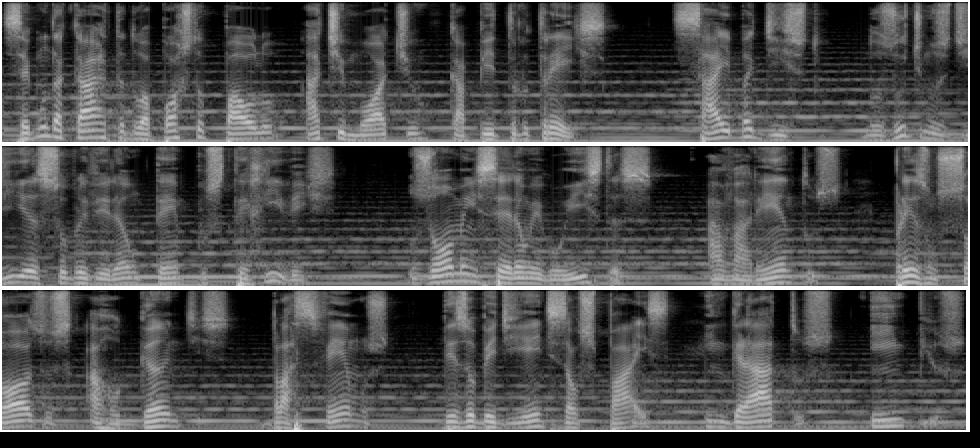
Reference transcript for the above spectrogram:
Segunda carta do apóstolo Paulo a Timóteo, capítulo 3. Saiba disto: nos últimos dias sobrevirão tempos terríveis. Os homens serão egoístas, avarentos, presunçosos, arrogantes, blasfemos, desobedientes aos pais, ingratos, ímpios,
